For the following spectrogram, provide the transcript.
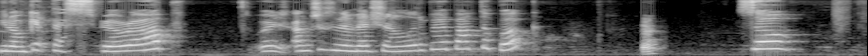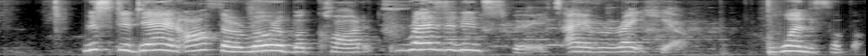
you know, get the spirit up. I'm just going to mention a little bit about the book. Okay. So, Mr. Dan, author, wrote a book called President Spirits. I have it right here. Wonderful book.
